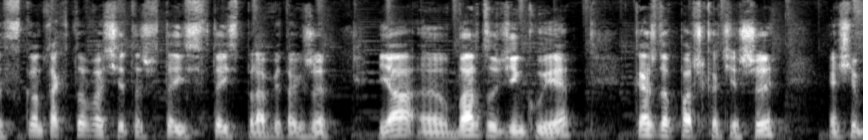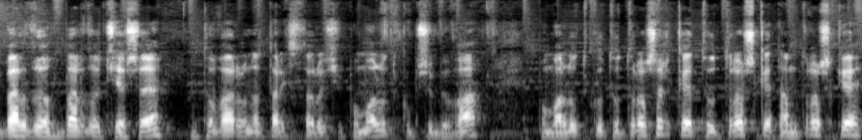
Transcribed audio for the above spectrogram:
e, skontaktować się też w tej, w tej sprawie, także ja e, bardzo dziękuję. Każda paczka cieszy. Ja się bardzo, bardzo cieszę. Towaru na targ staroci pomalutku przybywa. Pomalutku, tu troszeczkę, tu troszkę, tam troszkę,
